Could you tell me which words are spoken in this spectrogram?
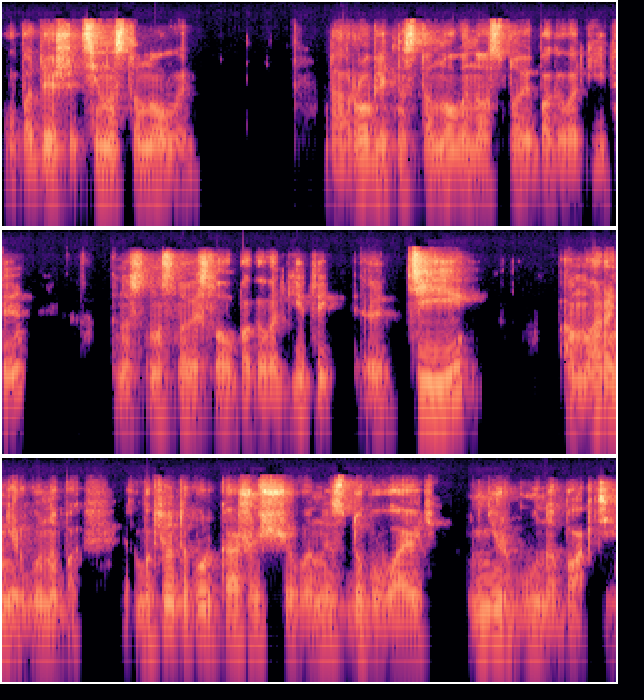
Упадеш ці настанови, да, роблять настанови на основі Багавадгіти, на, ос- на основі слов Багавадгіти, е, ті Амара Ніргуна Бхакти. Бхактиван Такур каже, що вони здобувають Ніргуна Бхакті,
